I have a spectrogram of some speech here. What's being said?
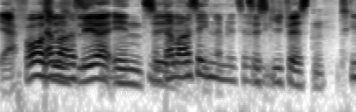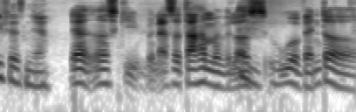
Ja, forholdsvis Der var også- flere end til, men der var også en nemlig til, til skifesten. skifesten, ja. Ja, også ski. Men altså, der har man vel også uger og vanter og...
